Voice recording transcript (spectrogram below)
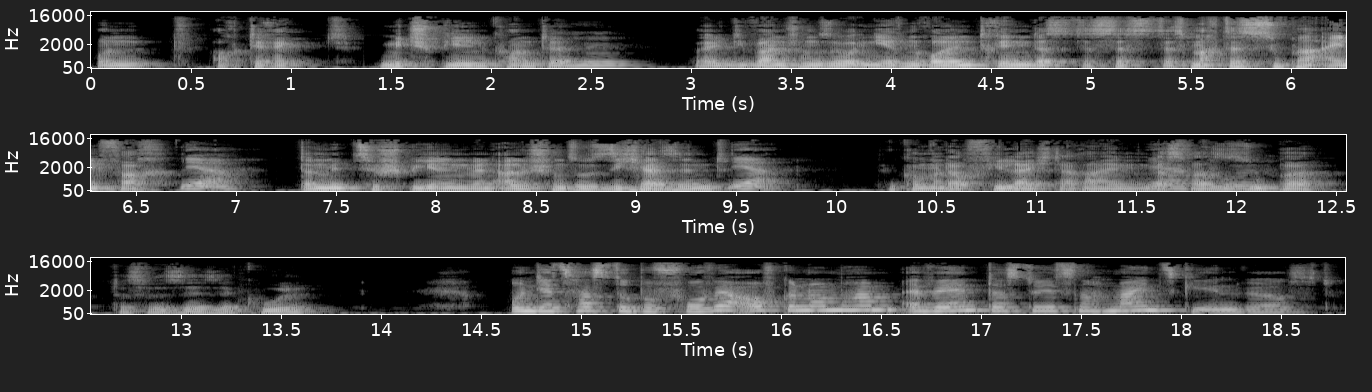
und auch direkt mitspielen konnte. Mhm. Weil die waren schon so in ihren Rollen drin, dass das, das, das macht das super einfach, Ja, dann mitzuspielen, wenn alle schon so sicher sind. ja. Dann kommt man da auch viel leichter rein. Und Ja, das war cool. super. Das war sehr, sehr cool. Und jetzt hast du, bevor wir aufgenommen haben, erwähnt, dass du jetzt nach Mainz gehen wirst.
